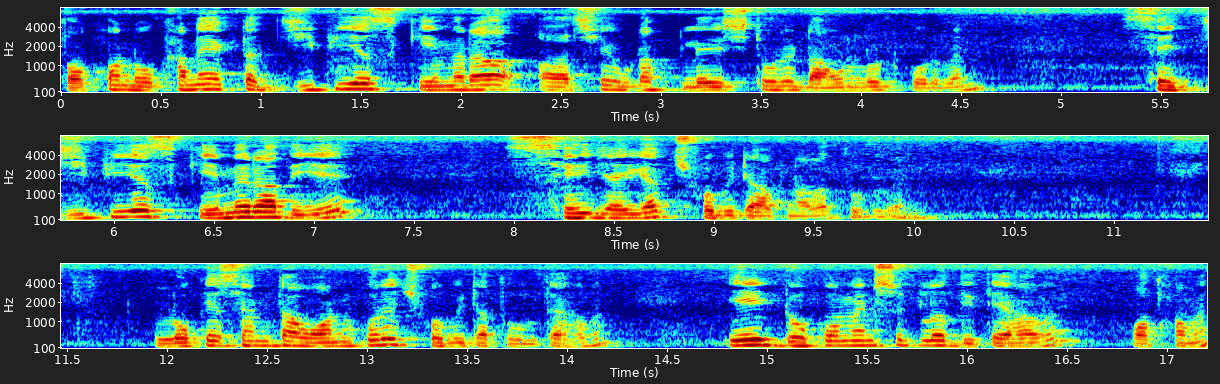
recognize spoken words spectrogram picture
তখন ওখানে একটা জিপিএস ক্যামেরা আছে, ওটা প্লে স্টোরে ডাউনলোড করবেন। সেই জিপিএস ক্যামেরা দিয়ে সেই জায়গার ছবিটা আপনারা তুলবেন। লোকেশনটা অন করে ছবিটা তুলতে হবে। এই ডকুমেন্টসগুলো দিতে হবে প্রথমে।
